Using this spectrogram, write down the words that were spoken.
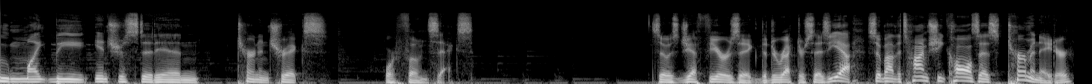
who might be interested in turning tricks or phone sex. So, as Jeff Feuerzeig, the director, says, yeah, so by the time she calls as Terminator,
